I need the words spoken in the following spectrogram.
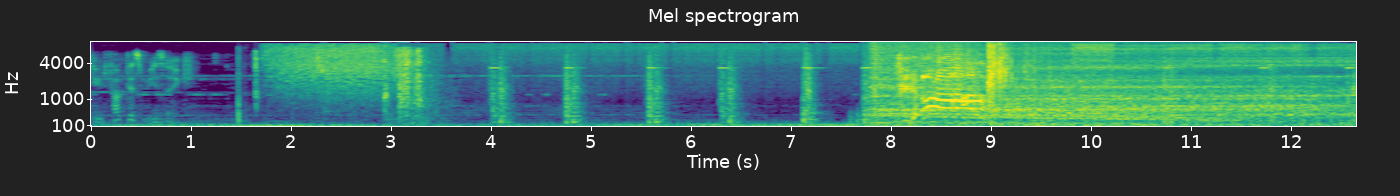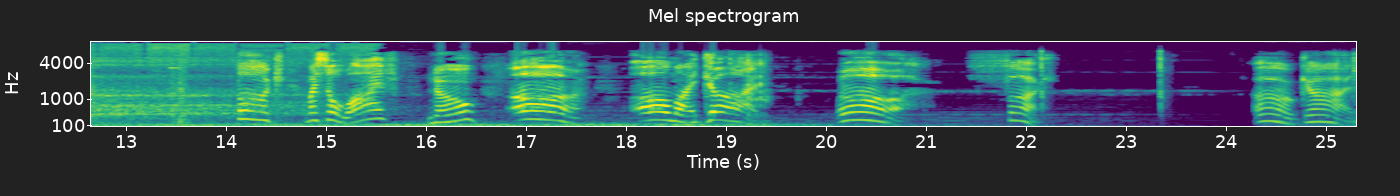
Dude, fuck this music. Fuck! Am I still alive? No? Oh! Oh my god! Oh! Fuck. Oh god.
